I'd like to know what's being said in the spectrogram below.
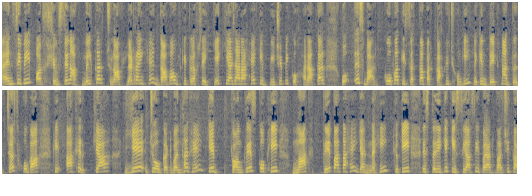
एनसीपी और शिवसेना मिलकर चुनाव लड़ रही हैं। दावा उनकी तरफ़ से ये किया जा रहा है कि बीजेपी को हराकर वो इस बार गोवा की सत्ता पर काबिज होंगी लेकिन देखना दिलचस्प होगा कि आखिर क्या ये जो गठबंधन है, ये कांग्रेस को भी मात दे पाता है या नहीं, क्योंकि इस तरीके की सियासी बयानबाजी का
